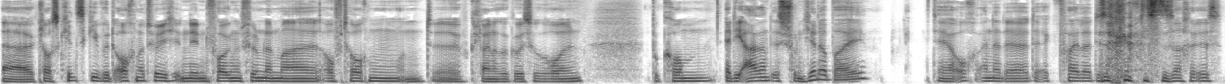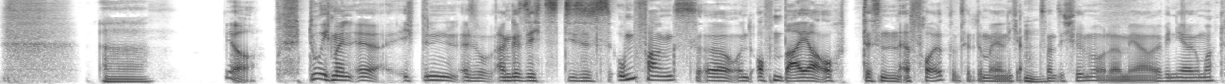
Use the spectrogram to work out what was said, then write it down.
Äh, Klaus Kinski wird auch natürlich in den folgenden Filmen dann mal auftauchen und äh, kleinere, größere Rollen bekommen. Eddie Arendt ist schon hier dabei, der ja auch einer der, der Eckpfeiler dieser ganzen Sache ist. Äh, ja. Du, ich meine, äh, ich bin also angesichts dieses Umfangs äh, und offenbar ja auch dessen Erfolg, sonst hätte man ja nicht 28 mhm. Filme oder mehr oder weniger gemacht,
